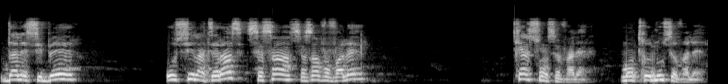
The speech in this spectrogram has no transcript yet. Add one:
dans les cyber ou sur la terrasse, c'est ça, c'est ça vos valeurs? Quelles sont ces valeurs? Montrez-nous ces valeurs.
